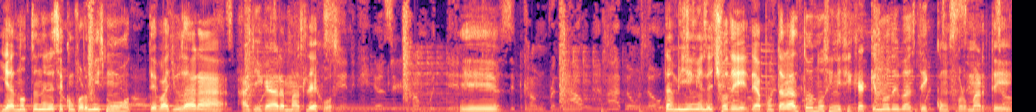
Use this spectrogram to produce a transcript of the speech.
Y al no tener ese conformismo te va a ayudar a, llegar más lejos. Eh, también el hecho de, apuntar alto no significa que no debas de conformarte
